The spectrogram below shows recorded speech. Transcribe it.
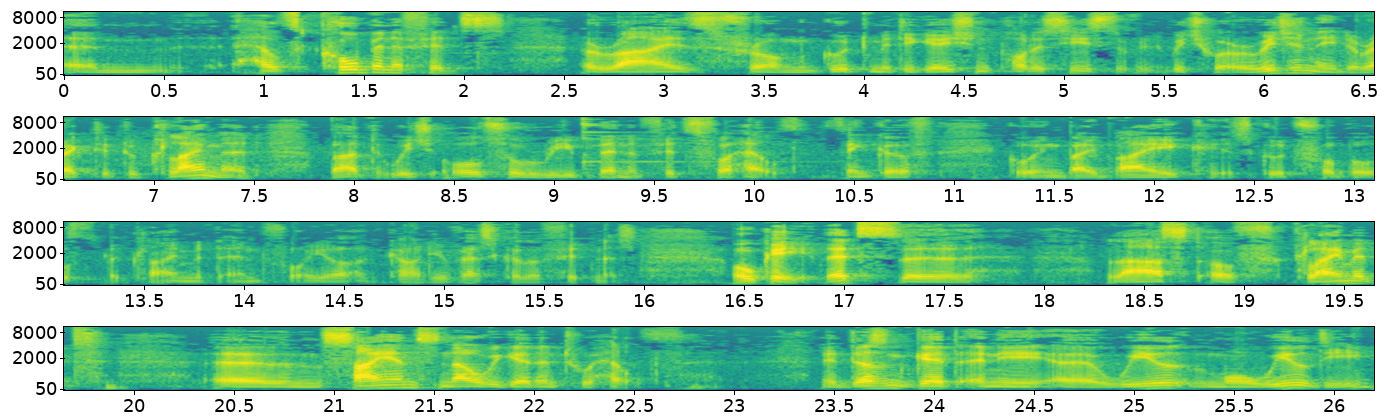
um, health co-benefits arise from good mitigation policies, which were originally directed to climate, but which also reap benefits for health. Think of going by bike is good for both the climate and for your cardiovascular fitness. Okay, that's the last of climate um, science, now we get into health. It doesn't get any uh, wheel, more wieldy.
